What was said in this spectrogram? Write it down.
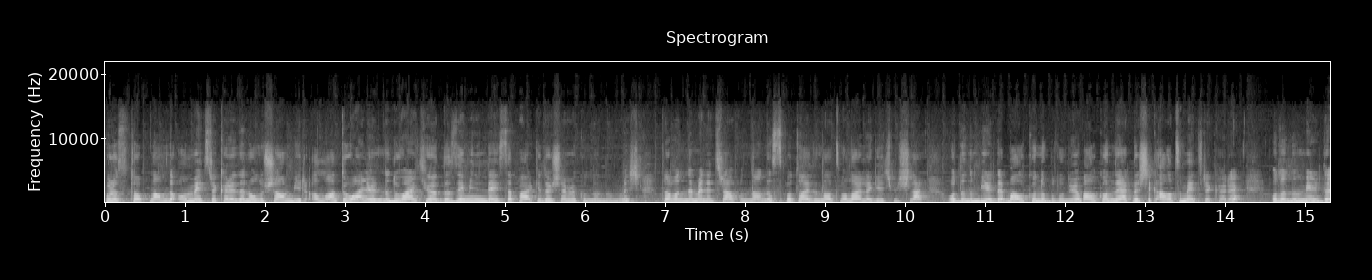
Burası toplamda 10 metrekareden oluşan bir alan. Duvarlarında duvar kağıdı, zemininde ise parke döşeme kullanılmış. Tavanın hemen etrafından da spot aydınlatmalarla geçmişler. Odanın bir de balkonu bulunuyor. Balkonda yaklaşık 6 metrekare. Odanın bir de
